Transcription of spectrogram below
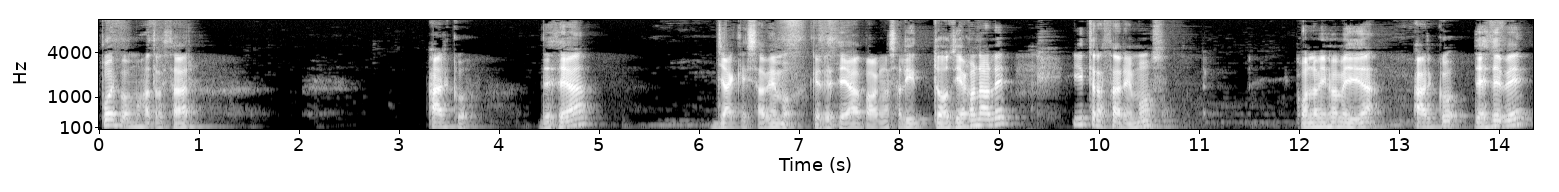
pues vamos a trazar arco desde A, ya que sabemos que desde A van a salir dos diagonales, y trazaremos con la misma medida arco desde B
